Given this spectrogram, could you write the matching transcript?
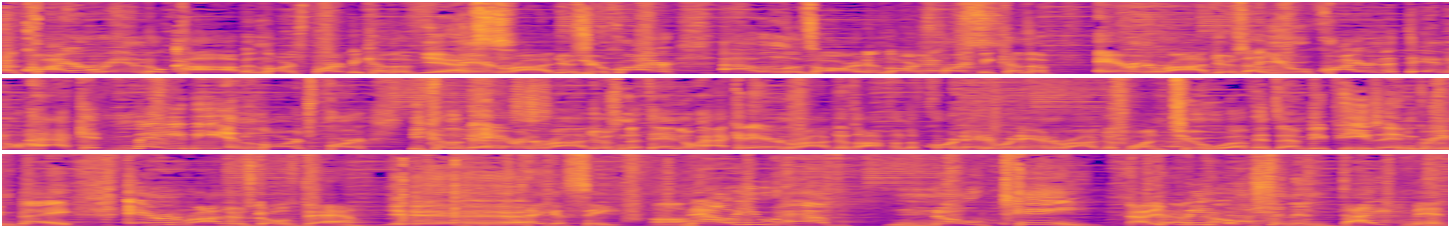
acquire Randall Cobb in large part because of Yes. Aaron Rodgers. You acquire Allen Lazard in large Yes. part because of Aaron Rodgers. You acquire Nathaniel Hackett maybe in large part because of Yes. Aaron Rodgers. Nathaniel Hackett, Aaron Rodgers, offensive coordinator when Aaron Rodgers won two of his MVPs in Green Bay. Aaron Rodgers goes down. Yeah. Take a seat. Uh-huh. Now you have no team. Now you to me, coach. that's an indictment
